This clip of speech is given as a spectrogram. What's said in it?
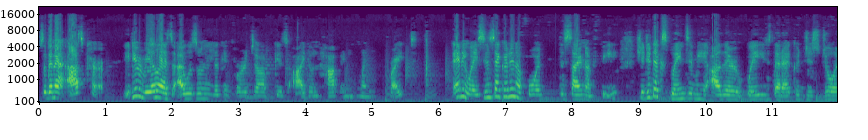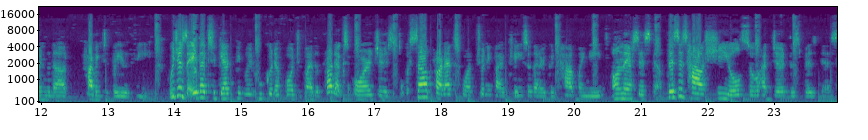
so then I asked her, you realize I was only looking for a job because I don't have any money, right? Anyway, since I couldn't afford the sign up fee, she did explain to me other ways that I could just join without having to pay the fee, which is either to get people who could afford to buy the products or just sell products worth 25k so that I could have my name on their system. This is how she also had joined this business.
